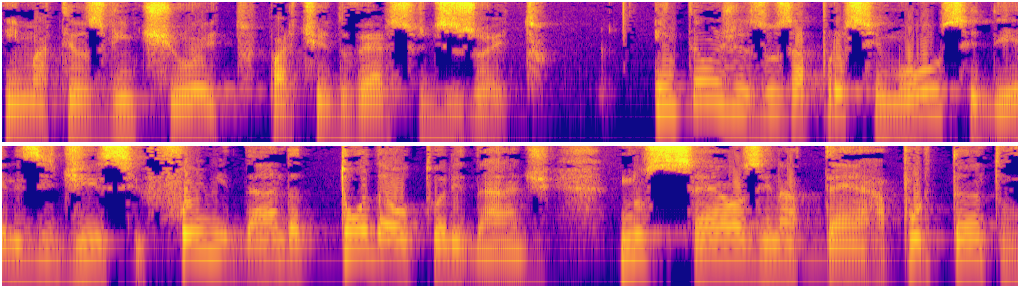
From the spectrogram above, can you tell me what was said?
em Mateus 28, a partir do verso 18. Então Jesus aproximou-se deles e disse: Foi-me dada toda a autoridade nos céus e na terra. Portanto,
